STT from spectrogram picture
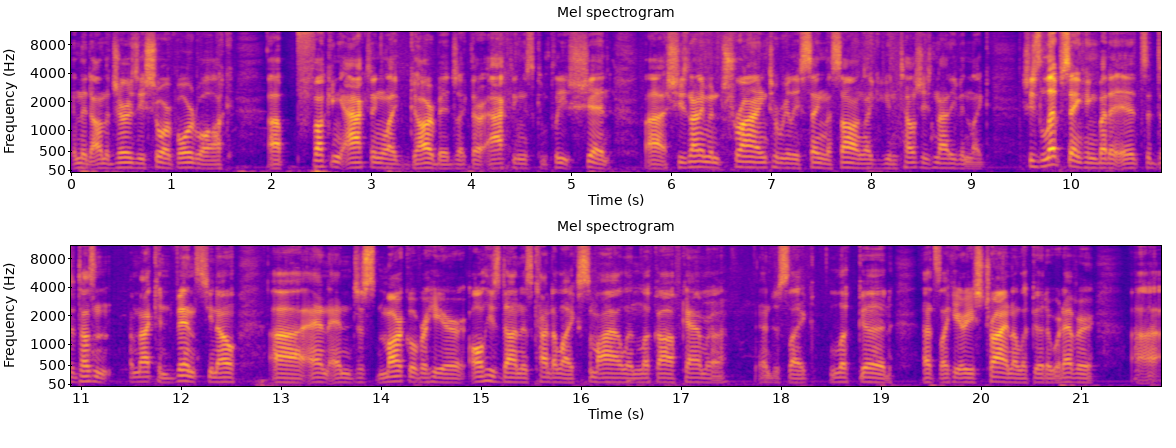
in the on the Jersey Shore boardwalk uh, fucking acting like garbage. Like their acting is complete shit. Uh, she's not even trying to really sing the song. Like you can tell she's not even like she's lip syncing, but it, it's it doesn't. I'm not convinced, you know. Uh, and and just Mark over here, all he's done is kind of like smile and look off camera and just like look good. That's like here he's trying to look good or whatever. Uh,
